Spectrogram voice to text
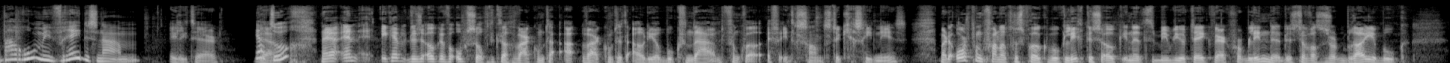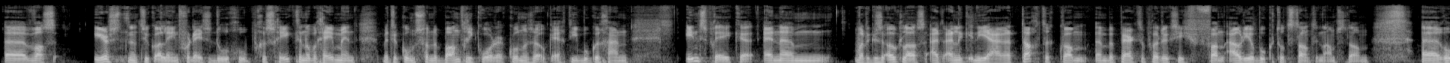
waarom in vredesnaam? Elitair. Ja, toch? Nou ja, en ik heb dus ook even opgezocht. Ik dacht, waar komt, de, waar komt het audioboek vandaan? Vond ik wel even interessant, een stukje geschiedenis. Maar de oorsprong van het gesproken boek ligt dus ook in het bibliotheekwerk voor blinden. Dus dat was een soort brailleboek. Eh was eerst natuurlijk alleen voor deze doelgroep geschikt. En op een gegeven moment, met de komst van de bandrecorder, konden ze ook echt die boeken gaan inspreken. En ehm, wat ik dus ook las, uiteindelijk in de jaren tachtig kwam een beperkte productie van audioboeken tot stand in Amsterdam. Eh,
